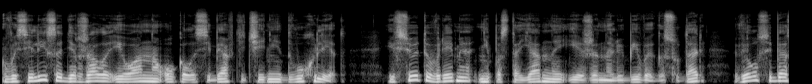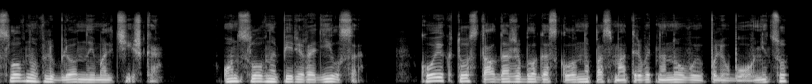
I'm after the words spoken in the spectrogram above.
Василиса держала Иоанна около себя в течение двух лет, и все это время непостоянный и женолюбивый государь вел себя словно влюбленный мальчишка. Он словно переродился. Кое-кто стал даже благосклонно посматривать на новую полюбовницу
